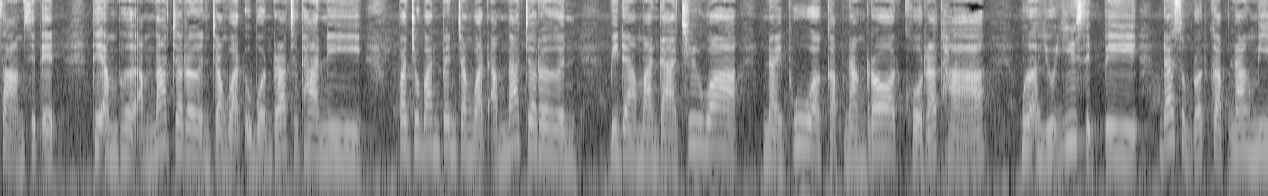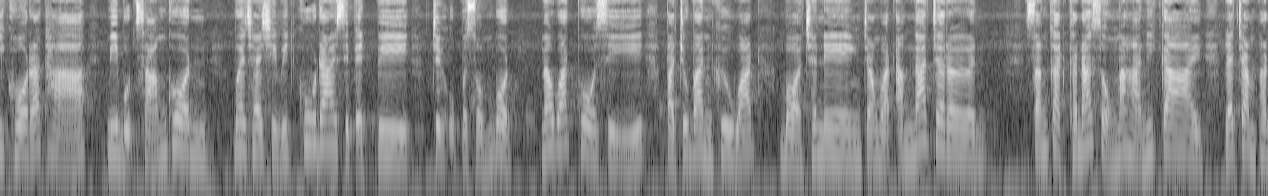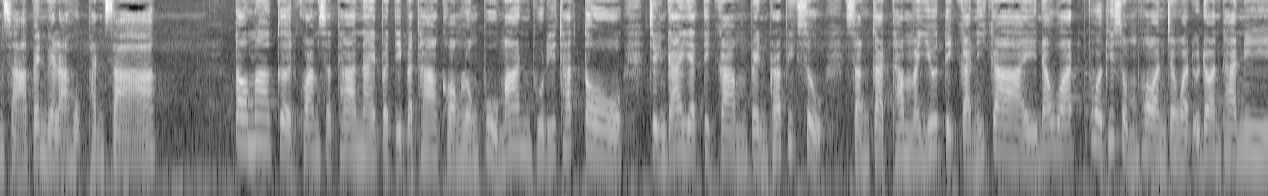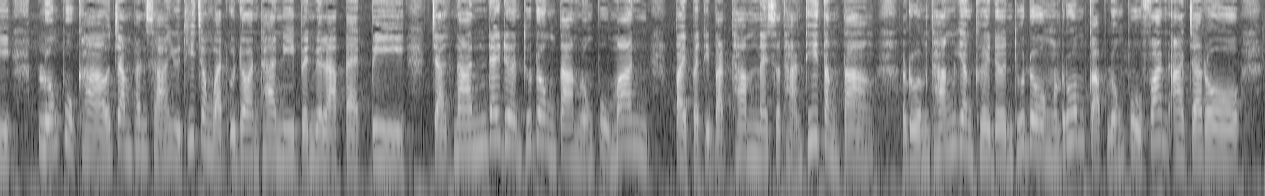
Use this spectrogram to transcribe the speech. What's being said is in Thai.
2431 ที่อำเภออำนาจเจริญ จังหวัดอุบลราชธานี ปัจจุบันเป็นจังหวัดอำนาจเจริญ บิดามารดาชื่อว่านายพัวกับนางรอดโครถา เมื่ออายุ 20 ปี ได้สมรสกับนางมีโครถา มีบุตร3คน เมื่อใช้ชีวิตคู่ได้ 11 ปี จึงอุปสมบท ณวัดโพสี ปัจจุบันคือวัด บ่อชะเนง จังหวัดอำนาจเจริญ สังกัดคณะสงฆ์มหานิกาย และจำพรรษาเป็นเวลา6พรรษา ต่อมาเกิดความศรัทธาในปฏิปทาของหลวงปู่มั่นภูริทัตโต จึงได้ยติกรรมเป็นพระภิกษุ สังกัดธรรมยุติกานิกายณวัดโพธิสมพรจังหวัดอุดรธานี หลวงปู่ขาวจำพรรษาอยู่ที่จังหวัดอุดรธานีเป็นเวลา 8 ปี จากนั้นได้เดินทุดงค์ตามหลวงปู่มั่น ไปปฏิบัติธรรมในสถานที่ต่างๆ รวมทั้งยังเคยเดินทุดงค์ร่วมกับหลวงปู่ฟั่นอาจารโร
